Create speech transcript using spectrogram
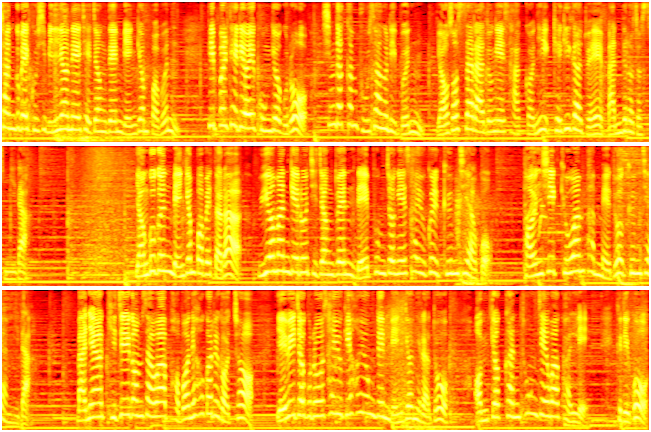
1991년에 제정된 맹견법은 핏불 테리어의 공격으로 심각한 부상을 입은 6살 아동의 사건이 계기가 돼 만들어졌습니다. 영국은 맹견법에 따라 위험한 개로 지정된 네 품종의 사육을 금지하고 번식 교환 판매도 금지합니다. 만약 기질 검사와 법원의 허가를 거쳐 예외적으로 사육이 허용된 맹견이라도 엄격한 통제와 관리, 그리고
